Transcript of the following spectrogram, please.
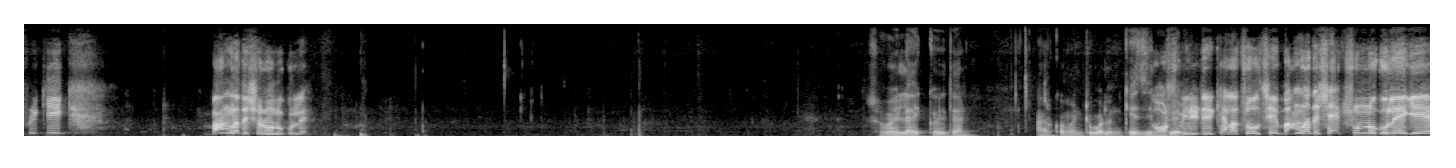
ফ্রি কিক বাংলাদেশের অনুকূলে। সবাই লাইক করে দেন। আর কমেন্টে বলেন কে জিতবে। মিনিটের খেলা চলছে, বাংলাদেশ এক শূন্য গোলে গিয়ে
